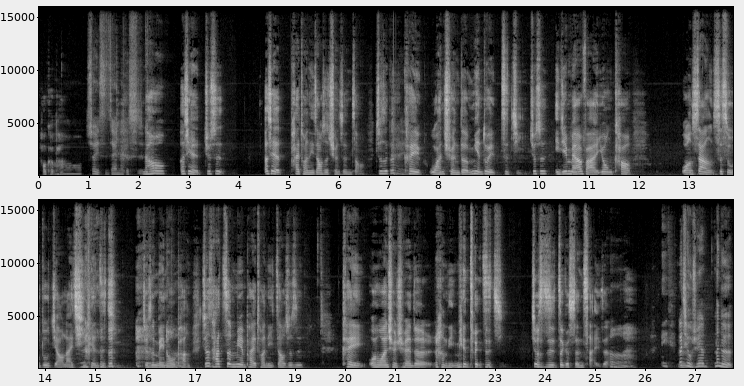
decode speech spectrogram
好可怕。哦，所以是在那个时候，然后而且就是，而且拍团体照是全身照，就是可以完全的面对自己，就是已经没办法用靠往上四十五度角来欺骗自己。就是没那么胖，嗯、就是他正面拍团体照，就是可以完完全全的让你面对自己，就是这个身材这样。嗯，欸、而且我觉得那个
